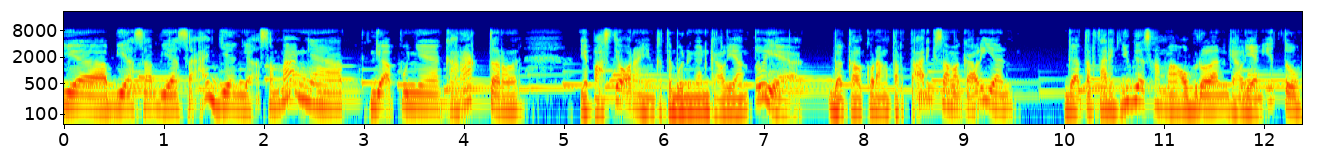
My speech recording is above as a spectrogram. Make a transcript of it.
ya biasa-biasa aja, nggak semangat, nggak punya karakter, ya pasti orang yang ketemu dengan kalian tuh ya bakal kurang tertarik sama kalian, nggak tertarik juga sama obrolan kalian itu.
